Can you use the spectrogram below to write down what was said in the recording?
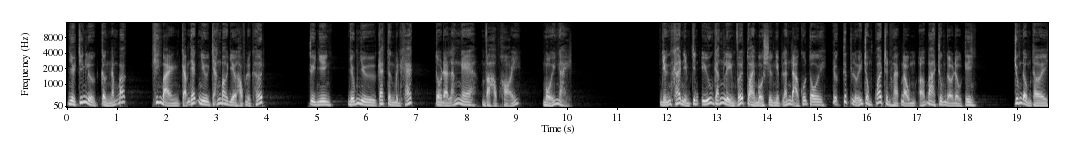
nhiều chiến lược cần nắm bắt, khiến bạn cảm giác như chẳng bao giờ học được hết. Tuy nhiên, giống như các tân binh khác, tôi đã lắng nghe và học hỏi mỗi ngày những khái niệm chính yếu gắn liền với toàn bộ sự nghiệp lãnh đạo của tôi được tích lũy trong quá trình hoạt động ở ba trung đội đầu tiên. Chúng đồng thời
